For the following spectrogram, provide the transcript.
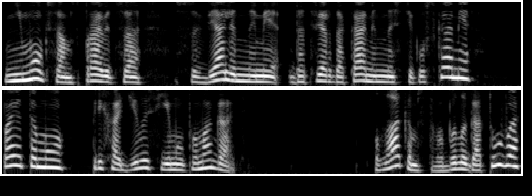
не мог сам справиться с вяленными до твердокаменности кусками, поэтому приходилось ему помогать. Лакомство было готово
